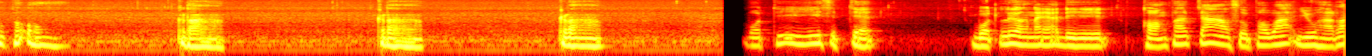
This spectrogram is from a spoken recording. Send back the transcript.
ทุกๆพระองค์ กราบ กราบ กราบ บทที่ 27 บทเรื่องในอดีตของพระเจ้าสุภวะยุหร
